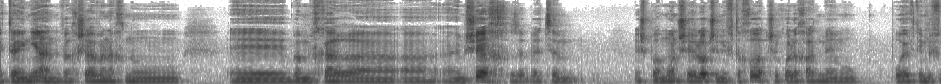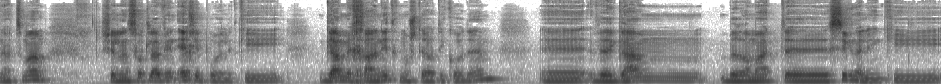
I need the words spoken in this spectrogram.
את העניין, ועכשיו אנחנו אה, במחקר ההמשך, זה בעצם, יש פה המון שאלות שנפתחות, שכל אחד מהם הוא פרויקטים בפני עצמם, של לנסות להבין איך היא פועלת, כי גם מכנית, כמו שתיארתי קודם, וגם ברמת signaling, כי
